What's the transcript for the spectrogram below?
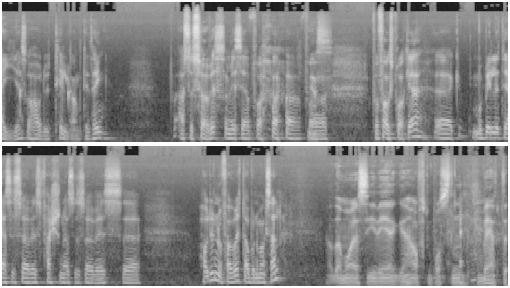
eie, så har du tilgang til ting as a service, som vi ser på, på, yes. på fagspråket. Uh, mobility as a service, fashion as a service. Uh, har du noe favorittabonnement selv? Ja, da må jeg si VG, Aftenposten, BT,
